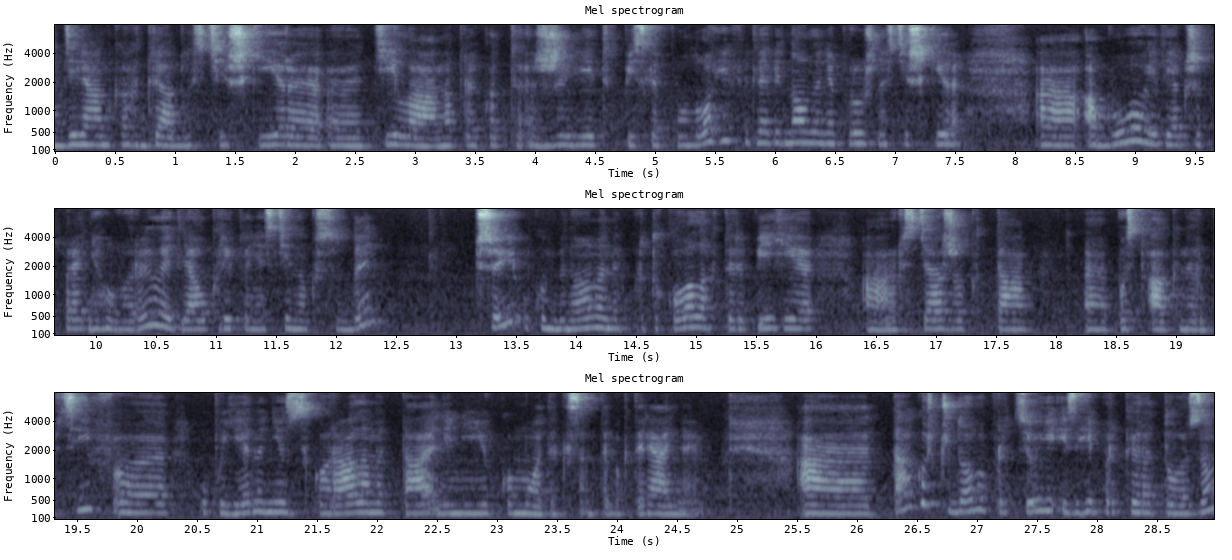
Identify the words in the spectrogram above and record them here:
ділянках дряблості шкіри е, тіла, наприклад, живіт після пологів для відновлення пружності шкіри, або, як вже попередньо говорили, для укріплення стінок судин чи у комбінованих протоколах терапії розтяжок та е, постакне рубців у поєднанні з коралами та лінією комодекс антибактеріальною. Також чудово працює із гіперкератозом.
